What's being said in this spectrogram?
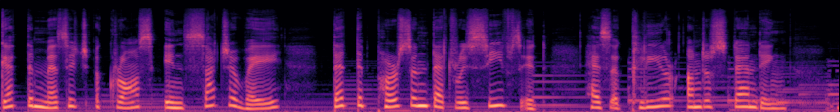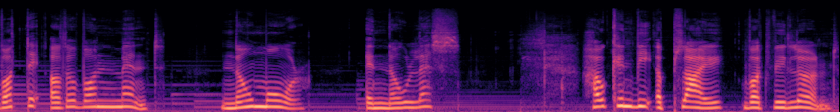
get the message across in such a way that the person that receives it has a clear understanding what the other one meant, no more and no less. How can we apply what we learned?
